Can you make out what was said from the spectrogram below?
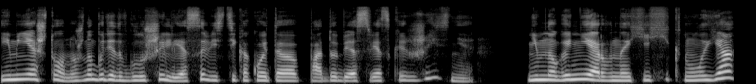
И мне что, нужно будет в глуши леса вести какое-то подобие светской жизни — Немного нервно хихикнула я,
